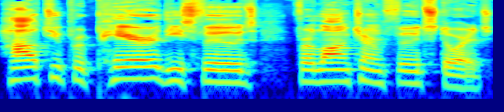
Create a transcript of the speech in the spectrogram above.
how to prepare these foods for long term food storage.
